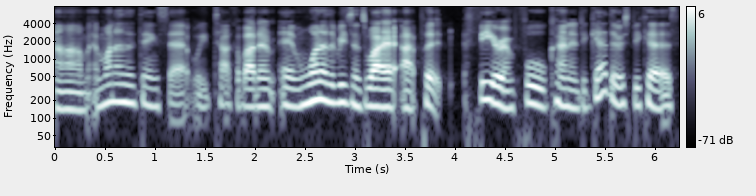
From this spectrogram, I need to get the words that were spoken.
Um, and one of the things that we talk about, and, and one of the reasons why I put fear and fool kind of together is because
